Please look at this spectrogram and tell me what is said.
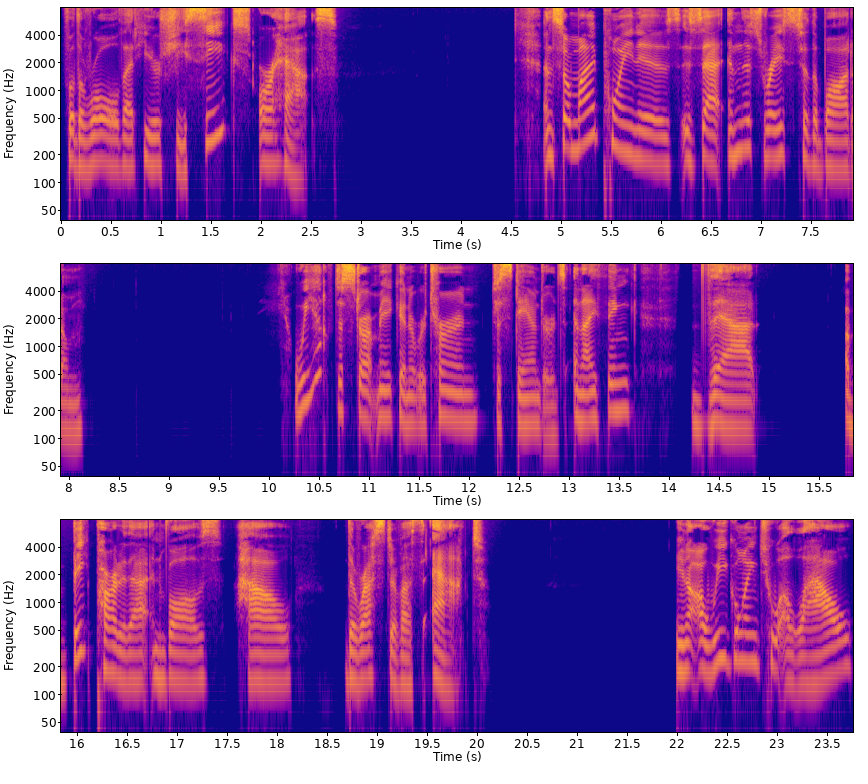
for the role that he or she seeks or has. And so my point is is that in this race to the bottom, we have to start making a return to standards. And I think that a big part of that involves how the rest of us act. You know, are we going to allow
